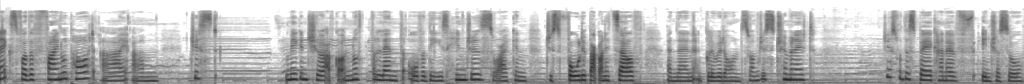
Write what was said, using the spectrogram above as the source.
Next, for the final part, I am just making sure I've got enough length over these hinges so I can just fold it back on itself and then glue it on. So I'm just trimming it just with a spare kind of inch or so.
